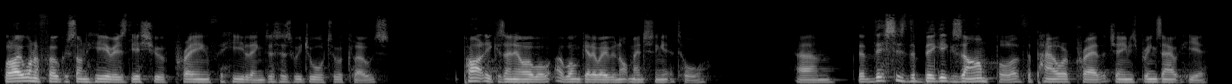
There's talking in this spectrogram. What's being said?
What I want to focus on here is the issue of praying for healing, just as we draw to a close. Partly because I know I won't, I won't get away with not mentioning it at all. Um, that this is the big example of the power of prayer that James brings out here.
